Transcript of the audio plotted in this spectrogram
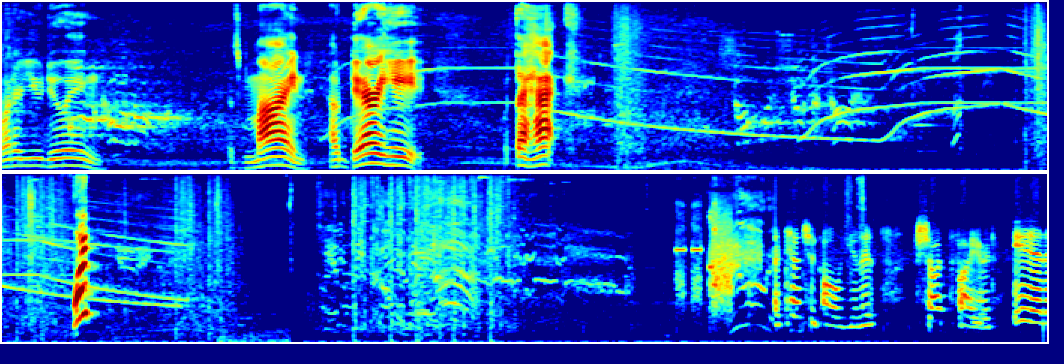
What are you doing? It's mine. How dare he? What the heck? What? Attention all units. Shots fired in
